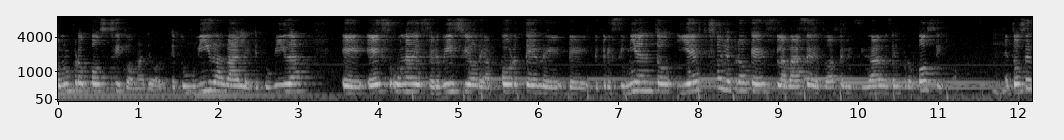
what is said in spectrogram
con un propósito mayor, que tu vida vale, que tu vida eh, es una de servicio, de aporte, de, de, crecimiento, y eso yo creo que es la base de toda felicidad, es el propósito. Entonces,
